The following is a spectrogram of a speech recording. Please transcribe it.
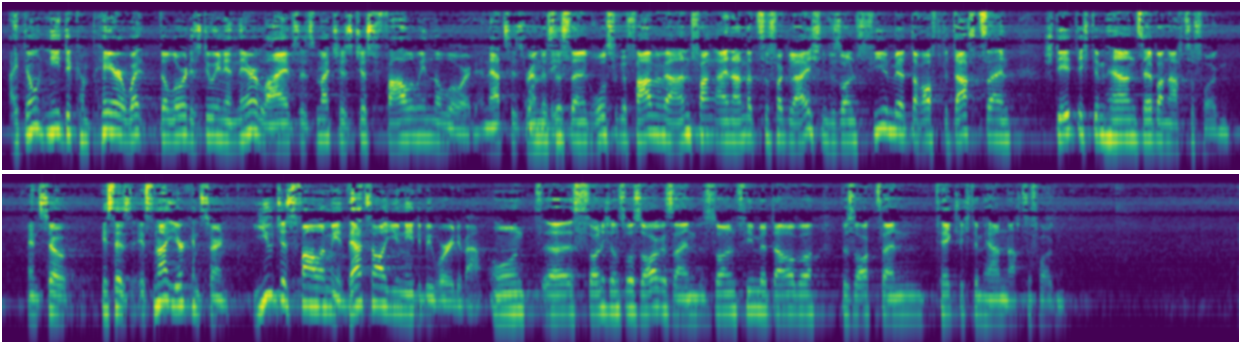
I don't need to compare what the Lord is doing in their lives as much as just following the Lord. And that's his Und es remedy. ist eine große Gefahr, wenn wir anfangen, einander zu vergleichen. Wir sollen vielmehr darauf bedacht sein, stetig dem Herrn selber nachzufolgen. And so he says, it's not your concern. You just follow me. That's all you need to be worried about. Und äh, es soll nicht unsere Sorge sein. Wir sollen vielmehr darüber besorgt sein, täglich dem Herrn nachzufolgen.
